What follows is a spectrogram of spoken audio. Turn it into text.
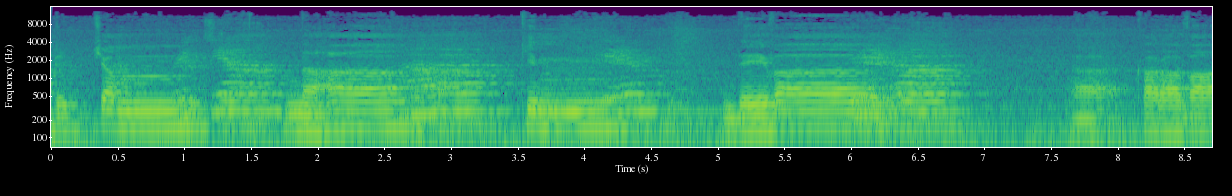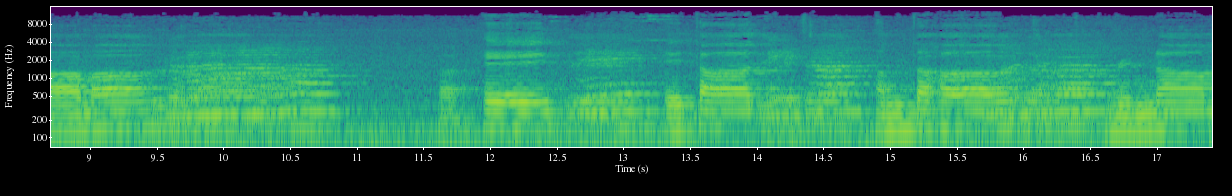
Vrityam Naha Kim Deva uh, karavama. हे एताद् अन्तः मृण्णां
